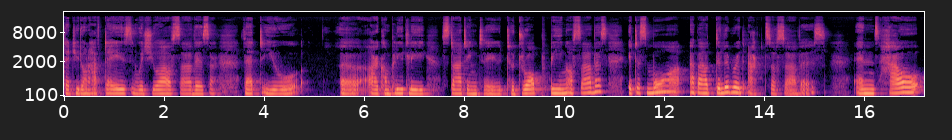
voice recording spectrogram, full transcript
that you don't have days in which you are of service or that you uh, are completely starting to to drop being of service. It is more about deliberate acts of service and how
